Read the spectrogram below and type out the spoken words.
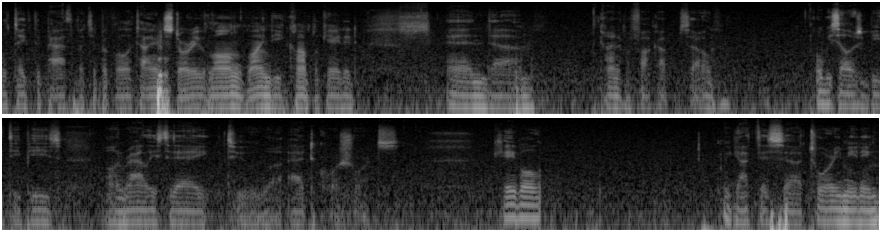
we'll take the path of a typical Italian story, long, windy, complicated, and um, kind of a fuck up. So We'll be sellers of BTPs on rallies today to uh, add to core shorts. Cable, we got this uh, Tory meeting.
